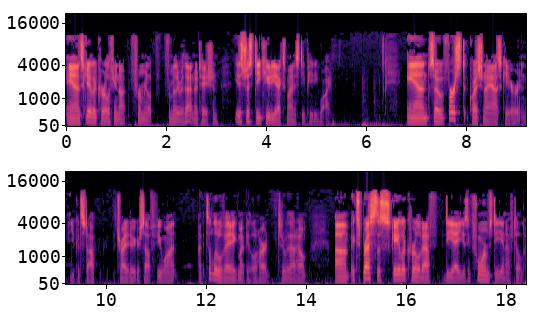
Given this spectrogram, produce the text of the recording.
And scalar curl, if you're not familiar with that notation, is just dq dx minus dp dy. And so first question I ask here, and you could stop, try to do it yourself if you want. Uh, it's a little vague, might be a little hard to do without help. Um, express the scalar curl of f dA using forms d and f tilde.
